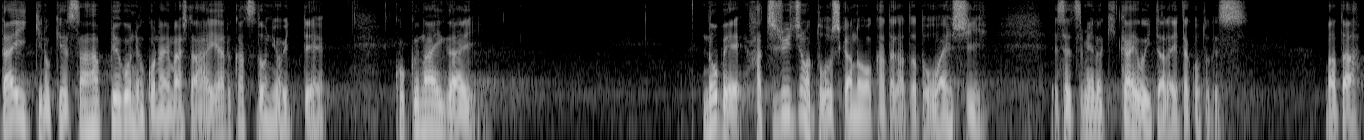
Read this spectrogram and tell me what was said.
第1期の決算発表後に行いました IR 活動において国内外延べ81の投資家の方々とお会いし説明の機会をいただいたことです。また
